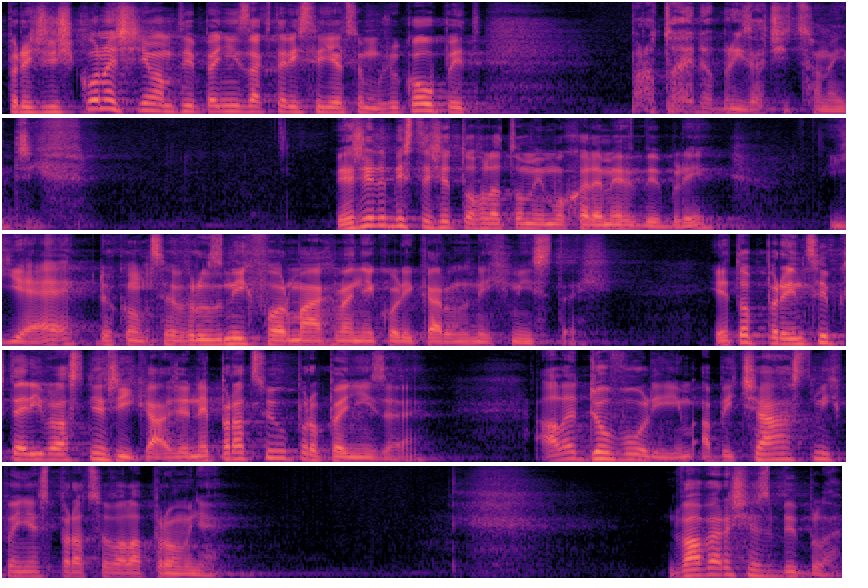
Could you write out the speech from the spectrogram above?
Proč když konečně mám ty peníze, za které si něco můžu koupit. Proto je dobrý začít co nejdřív. Věřili byste, že tohle to mimochodem je v Bibli? Je dokonce v různých formách na několika různých místech. Je to princip, který vlastně říká, že nepracuju pro peníze, ale dovolím, aby část mých peněz pracovala pro mě. Dva verše z Bible.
